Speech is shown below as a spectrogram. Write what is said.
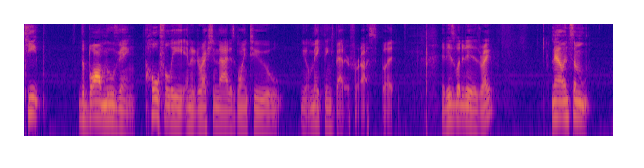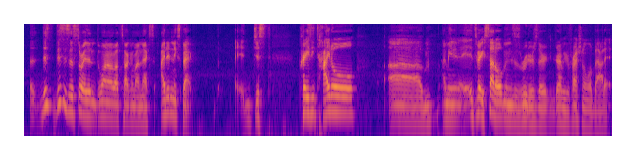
keep the ball moving, hopefully in a direction that is going to you know make things better for us. But it is what it is, right? Now, in some uh, this this is a story that the one I'm about to talk about next. I didn't expect. It just crazy title Um, I mean, it's very subtle. I mean, this is Reuters; they're gonna be professional about it.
